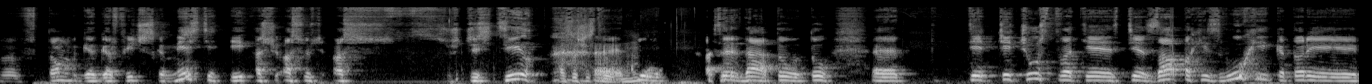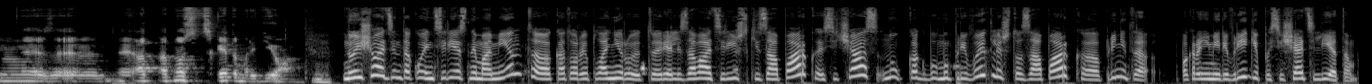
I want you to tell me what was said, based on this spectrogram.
в том географическом месте и осуществил, осуществил. Э, да, ту, ту, э, те, те чувства, те, те запахи, звуки, которые э, от, относятся к этому региону. Но еще один такой интересный момент, который планирует реализовать Рижский зоопарк. Сейчас, ну, как бы мы привыкли, что зоопарк принято по крайней мере, в Риге посещать летом.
